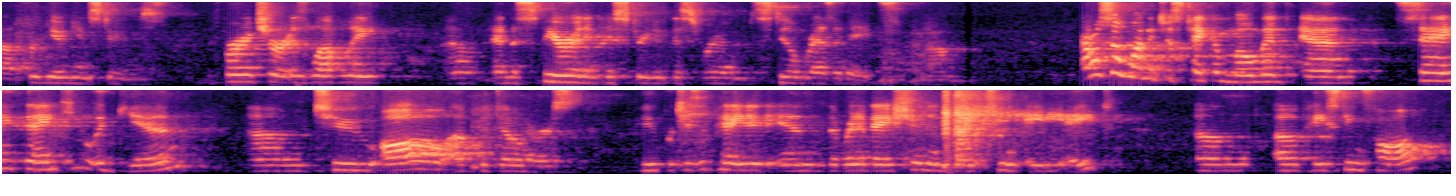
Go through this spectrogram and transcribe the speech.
uh, for union students. The furniture is lovely um, and the spirit and history of this room still resonates. Um, I also want to just take a moment and say thank you again um, to all of the donors who participated in the renovation in 1988 um, of Hastings Hall.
